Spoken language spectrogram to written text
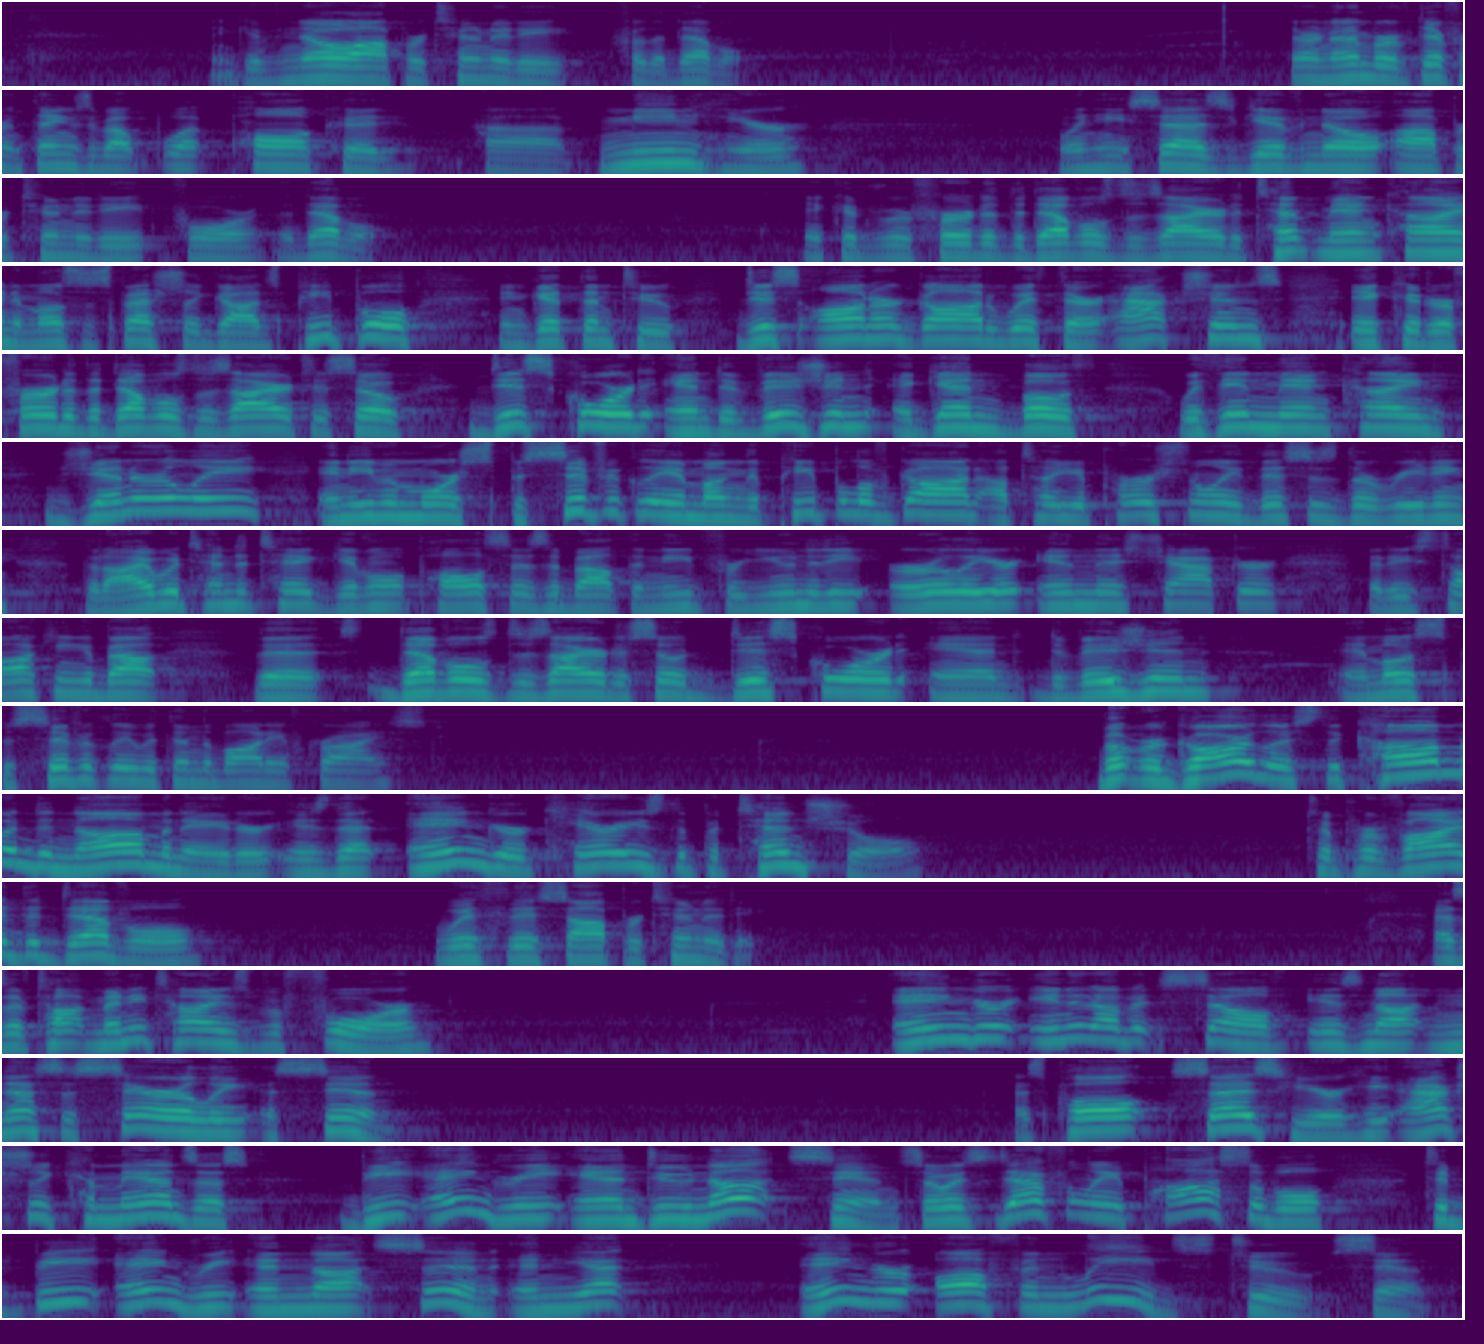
and give no opportunity for the devil. There are a number of different things about what Paul could uh, mean here when he says, give no opportunity for the devil. It could refer to the devil's desire to tempt mankind, and most especially God's people, and get them to dishonor God with their actions. It could refer to the devil's desire to sow discord and division, again, both within mankind generally and even more specifically among the people of God. I'll tell you personally, this is the reading that I would tend to take, given what Paul says about the need for unity earlier in this chapter, that he's talking about the devil's desire to sow discord and division, and most specifically within the body of Christ. But regardless, the common denominator is that anger carries the potential to provide the devil with this opportunity. As I've taught many times before, anger in and of itself is not necessarily a sin. As Paul says here, he actually commands us be angry and do not sin. So it's definitely possible to be angry and not sin. And yet, anger often leads to sin.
